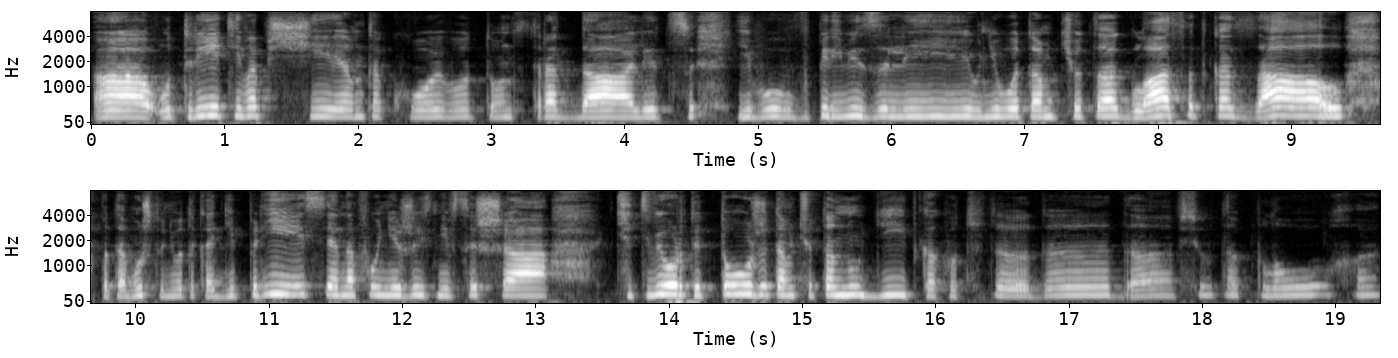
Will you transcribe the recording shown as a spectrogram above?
А у третьей вообще он такой вот, он страдалец, его перевезли, у него там что-то глаз отказал, потому что у него такая депрессия на фоне жизни в США четвертый тоже там что-то нудит, как вот, да, да, да, все так плохо,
